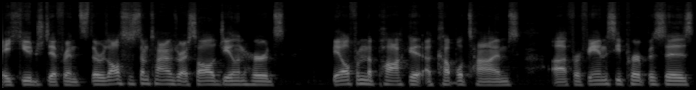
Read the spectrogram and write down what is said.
a huge difference. There was also some times where i saw jalen hurts bail from the pocket a couple times uh, for fantasy purposes.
